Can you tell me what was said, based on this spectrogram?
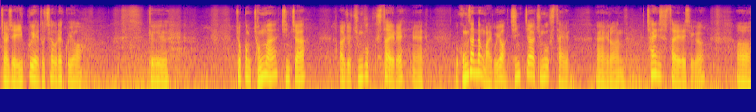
자 이제 입구에 도착을 했고요. 그 조금 정말 진짜 아주 중국 스타일의 예, 그 공산당 말고요. 진짜 중국 스타일 예, 이런 차이니스 스타일의 지금 어,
